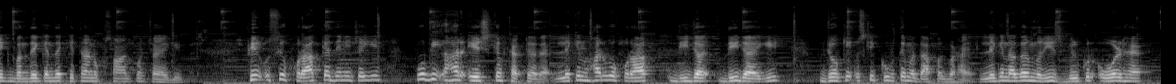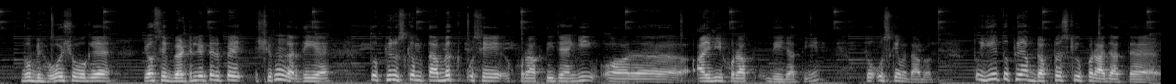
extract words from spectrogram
एक बंदे के अंदर कितना नुकसान पहुँचाएगी। फिर उसे खुराक क्या देनी चाहिए? वो भी हर एज का फैक्टर है लेकिन हर वो खुराक दी जा दी जाएगी जो कि उसकी कुत मदाफत बढ़ाए। लेकिन अगर मरीज़ बिल्कुल ओल्ड है वो बेहोश हो गया है या उसे वेंटिलेटर पर शिफ्ट हम्म। कर दी है तो फिर उसके मुताबिक उसे खुराक दी जाएँगी और आईवी खुराक दी जाती हैं। तो उसके मुताबिक। तो ये तो फिर अब डॉक्टर्स के ऊपर आ जाता है।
